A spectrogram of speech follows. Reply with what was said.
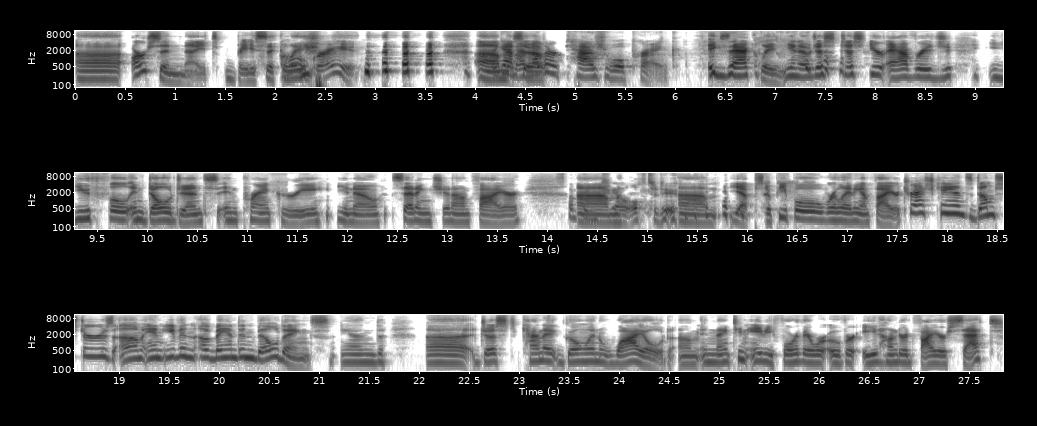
uh arson night basically Oh, great. um Again, so- another casual prank. Exactly you know just just your average youthful indulgence in prankery you know setting shit on fire Something Um, chill to do. um yep so people were lighting on fire trash cans dumpsters um and even abandoned buildings and uh just kind of going wild um in 1984 there were over 800 fires set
